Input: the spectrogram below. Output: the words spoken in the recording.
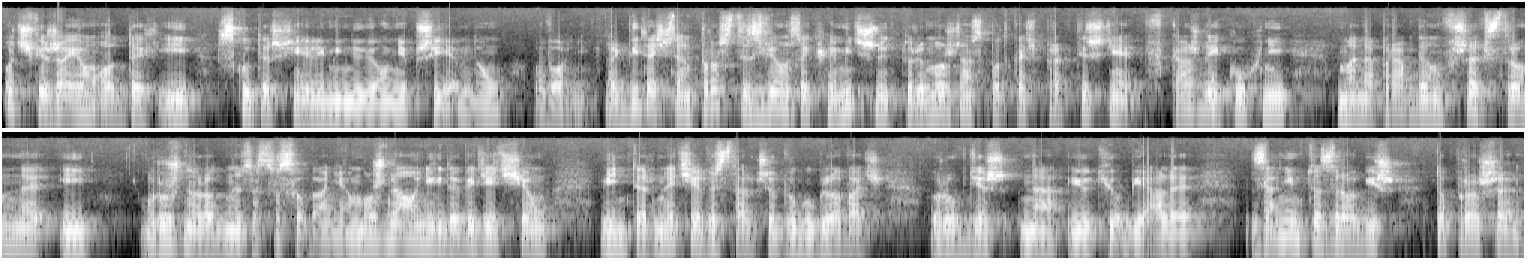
odświeżają oddech i skutecznie eliminują nieprzyjemną woń. Jak widać, ten prosty związek chemiczny, który można spotkać praktycznie w każdej kuchni, ma naprawdę wszechstronne i różnorodne zastosowania. Można o nich dowiedzieć się w internecie, wystarczy wygooglować również na YouTubie, ale zanim to zrobisz, to proszę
